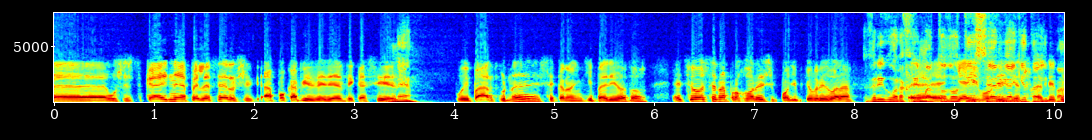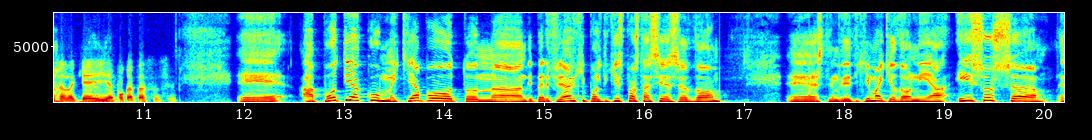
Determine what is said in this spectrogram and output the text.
Ε, ουσιαστικά είναι απελευθέρωση από κάποιες διαδικασίες Ναι. που υπάρχουν ε, σε κανονική περίοδο, έτσι ώστε να προχωρήσει πολύ πιο γρήγορα Γρήγορα χρηματοδοτήσεις, και η έργα βοήθεια κτλ. στους κατοίκους, αλλά και Ναι, ναι. η αποκατάσταση. Ε, από ό,τι ακούμε και από τον α, Αντιπεριφερειάρχη Πολιτικής Προστασίας εδώ ε, στην Δυτική Μακεδονία, ίσως, α, ε,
